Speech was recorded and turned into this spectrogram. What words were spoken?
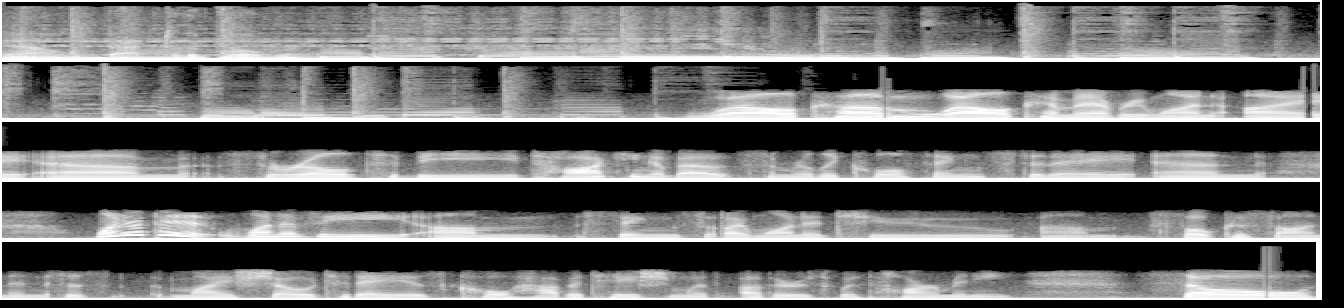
Now back to the program. Welcome, welcome everyone. I am thrilled to be talking about some really cool things today and one of the one of the um, things that I wanted to um, focus on, and this is my show today, is cohabitation with others with harmony. So,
